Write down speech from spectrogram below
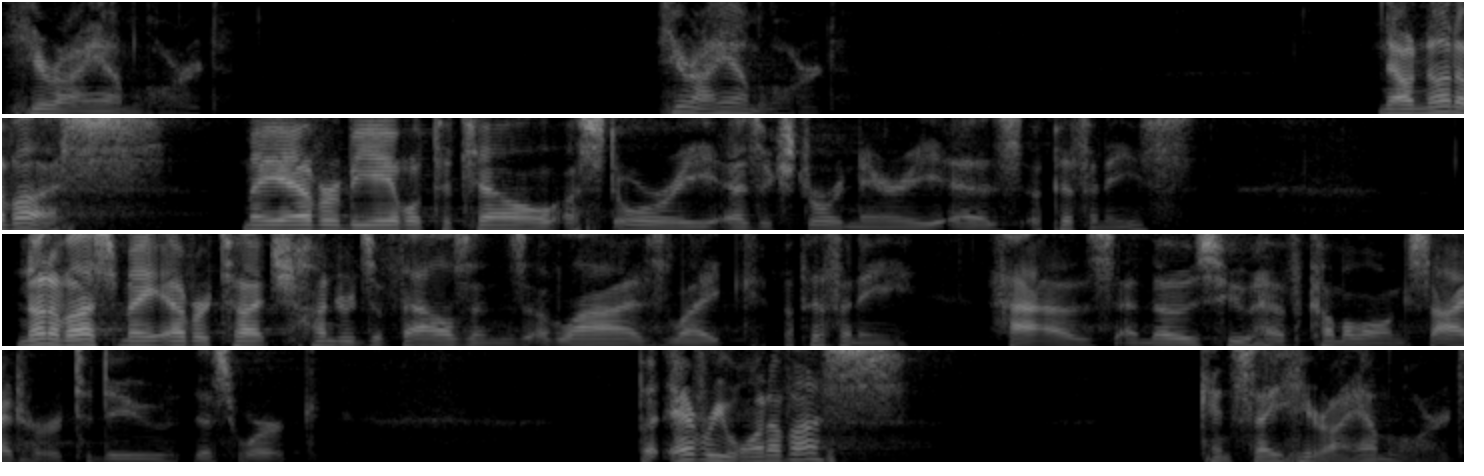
Here I am, Lord. Here I am, Lord. Now, none of us may ever be able to tell a story as extraordinary as Epiphany's. None of us may ever touch hundreds of thousands of lives like Epiphany has and those who have come alongside her to do this work. But every one of us can say, Here I am, Lord.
